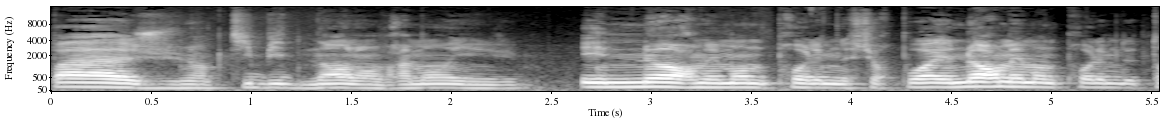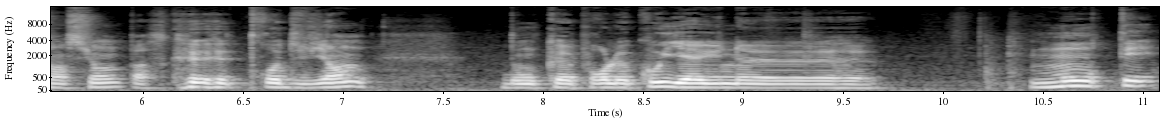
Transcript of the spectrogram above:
pas ju- un petit bide. Non, non, vraiment, il y a énormément de problèmes de surpoids, énormément de problèmes de tension parce que trop de viande. Donc, euh, pour le coup, il y a une euh, montée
